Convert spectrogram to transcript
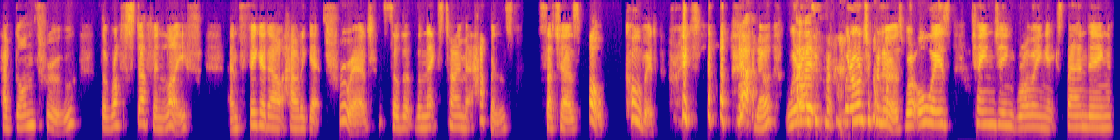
have gone through the rough stuff in life and figured out how to get through it so that the next time it happens, such as, oh, COVID, right? Yeah. you know, we're, entrep- we're entrepreneurs. We're always changing, growing, expanding,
